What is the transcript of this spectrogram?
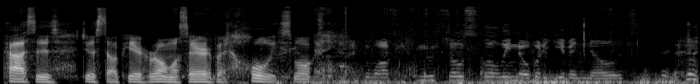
Pass is just up here. We're almost there, but holy smokes. I can walk, so slowly, nobody even knows.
